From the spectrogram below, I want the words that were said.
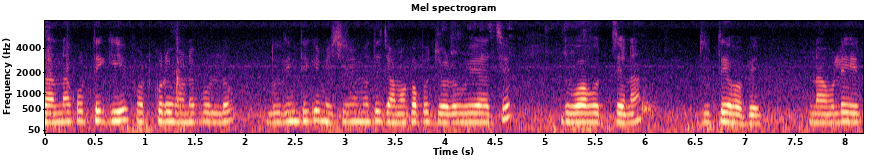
রান্না করতে গিয়ে ফট করে মনে পড়ল, দুদিন থেকে মেশিনের মধ্যে জামা কাপড় জড়ো হয়ে আছে, ধোয়া হচ্ছে না। ধুতে হবে। না হলে এর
